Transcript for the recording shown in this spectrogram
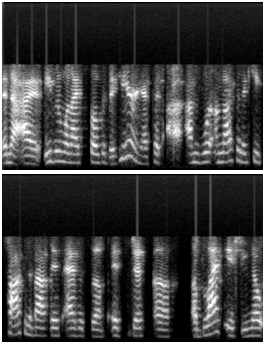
and I, even when I spoke at the hearing, I said I, I'm, I'm not going to keep talking about this as it's a, it's just a, a black issue. No,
